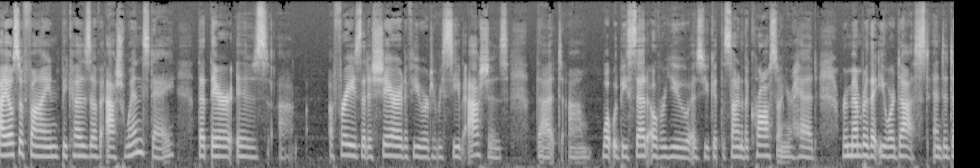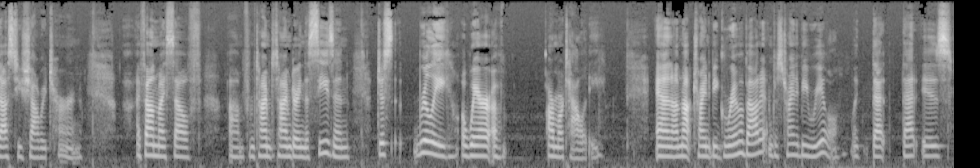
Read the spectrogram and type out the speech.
I also find because of Ash Wednesday that there is uh, a phrase that is shared if you were to receive ashes that um, what would be said over you as you get the sign of the cross on your head remember that you are dust and to dust you shall return. I found myself um, from time to time during the season just really aware of our mortality. And i'm not trying to be grim about it i'm just trying to be real. Like that that is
